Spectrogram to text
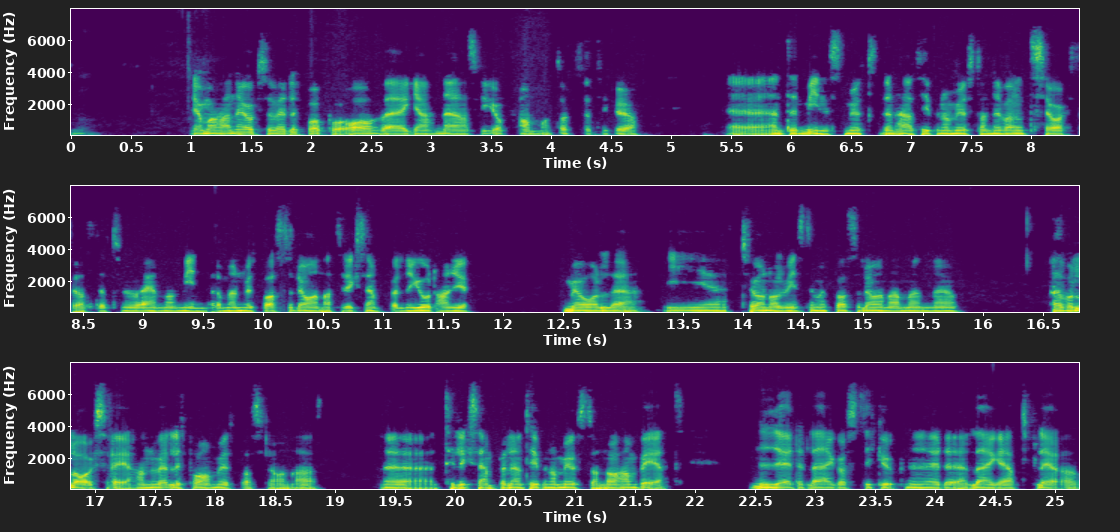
Mm. Ja, men han är också väldigt bra på att avväga när han ska gå framåt också tycker jag. Eh, inte minst mot den här typen av motstånd. Nu var det inte så aktuellt eftersom det var en man mindre. Men mot Barcelona till exempel. Nu gjorde han ju mål eh, i eh, 2-0-vinsten mot Barcelona. Men eh, överlag så är han väldigt bra mot Barcelona. Eh, till exempel den typen av motstånd. Och han vet nu är det läge att sticka upp. Nu är det läge att flera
